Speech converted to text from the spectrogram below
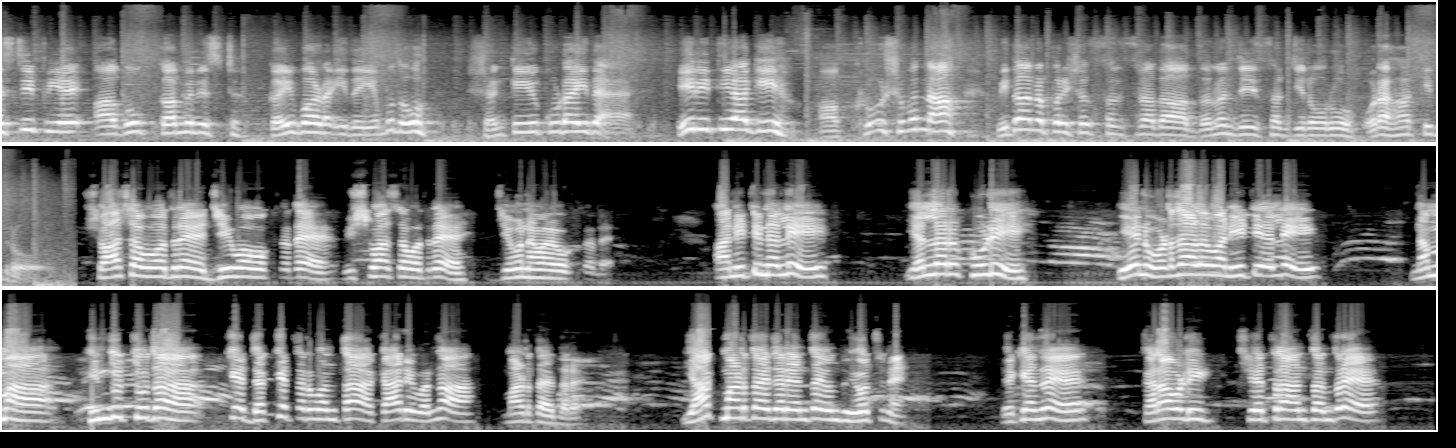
ಎಸ್ಡಿಪಿಐ ಹಾಗೂ ಕಮ್ಯುನಿಸ್ಟ್ ಕೈವಾಡ ಇದೆ ಎಂಬುದು ಶಂಕೆಯೂ ಕೂಡ ಇದೆ. ಈ ರೀತಿಯಾಗಿ ಆಕ್ರೋಶವನ್ನ ವಿಧಾನ ಪರಿಷತ್ ಸದಸ್ಯರಾದ ಧನಂಜಯ್ ಸರ್ಜಿರವರು ಹೊರಹಾಕಿದ್ರು. ಶ್ವಾಸ ಹೋದ್ರೆ ಜೀವ ಹೋಗ್ತದೆ, ವಿಶ್ವಾಸ ಹೋದ್ರೆ ಜೀವನವೇ ಹೋಗ್ತದೆ. ಆ ನಿಟ್ಟಿನಲ್ಲಿ ಎಲ್ಲರೂ ಕೂಡಿ ಏನು ಒಡೆದಾಳುವ ನೀತಿಯಲ್ಲಿ ನಮ್ಮ ಹಿಂದುತ್ವದಕ್ಕೆ ಧಕ್ಕೆ ತರುವಂತಹ ಕಾರ್ಯವನ್ನ ಮಾಡ್ತಾ ಇದ್ದಾರೆ. ಯಾಕೆ ಮಾಡ್ತಾ ಇದ್ದಾರೆ ಅಂತ ಒಂದು ಯೋಚನೆ. ಯಾಕೆಂದ್ರೆ ಕರಾವಳಿ ಕ್ಷೇತ್ರ ಅಂತಂದ್ರೆ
